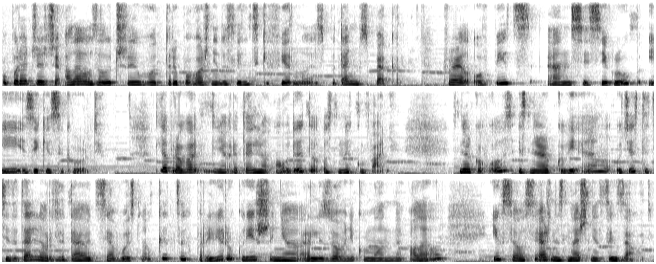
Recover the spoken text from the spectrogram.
Упереджуючи, Алео залучив три поважні дослідницькі фірми з питань безпеки Trail of Bits, NCC Group і Ziki Security для проведення ретельного аудиту основних компаній. Snarko OS і VM у цій статті детально розглядаються висновки цих перевірок, рішення, реалізовані командою Aleo і всеосяжне значення цих заходів.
